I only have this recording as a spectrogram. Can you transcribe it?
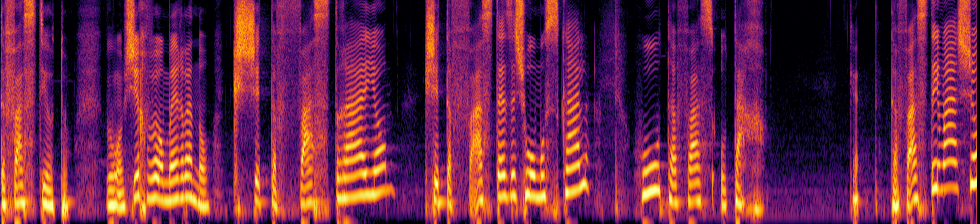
תפסתי אותו. והוא ממשיך ואומר לנו, כשתפסת רעיון, כשתפסת איזשהו מושכל, הוא תפס אותך. כן? תפסתי משהו,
